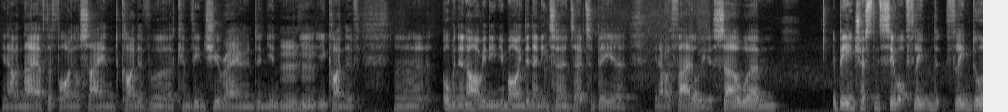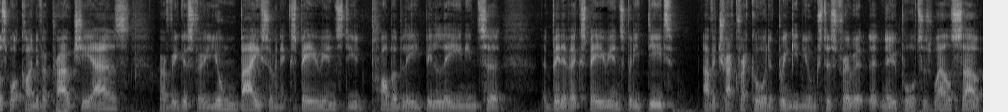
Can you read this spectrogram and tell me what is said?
you know and they have the final say and kind of uh, convince you around and you, mm-hmm. you, you kind of uh, um and ahhing in your mind and then it turns out to be a you know a failure so um, it'd be interesting to see what Flynn, Flynn does what kind of approach he has Rodriguez for a young base or an experienced, you'd probably be leaning to a bit of experience, but he did have a track record of bringing youngsters through at, at Newport as well. So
